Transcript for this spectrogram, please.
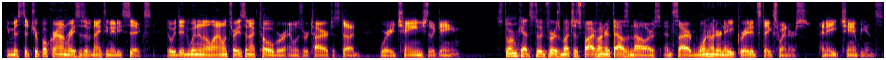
He missed the Triple Crown races of 1986, though he did win an allowance race in October and was retired to stud, where he changed the game. Stormcat stood for as much as $500,000 and sired 108 graded stakes winners and eight champions.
